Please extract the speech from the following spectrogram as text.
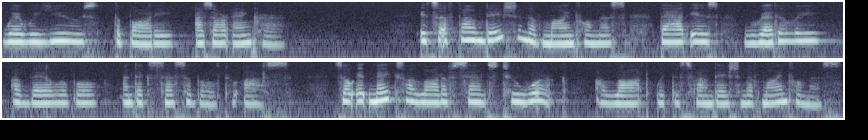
where we use the body as our anchor. It's a foundation of mindfulness that is readily available and accessible to us. So it makes a lot of sense to work a lot with this foundation of mindfulness.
